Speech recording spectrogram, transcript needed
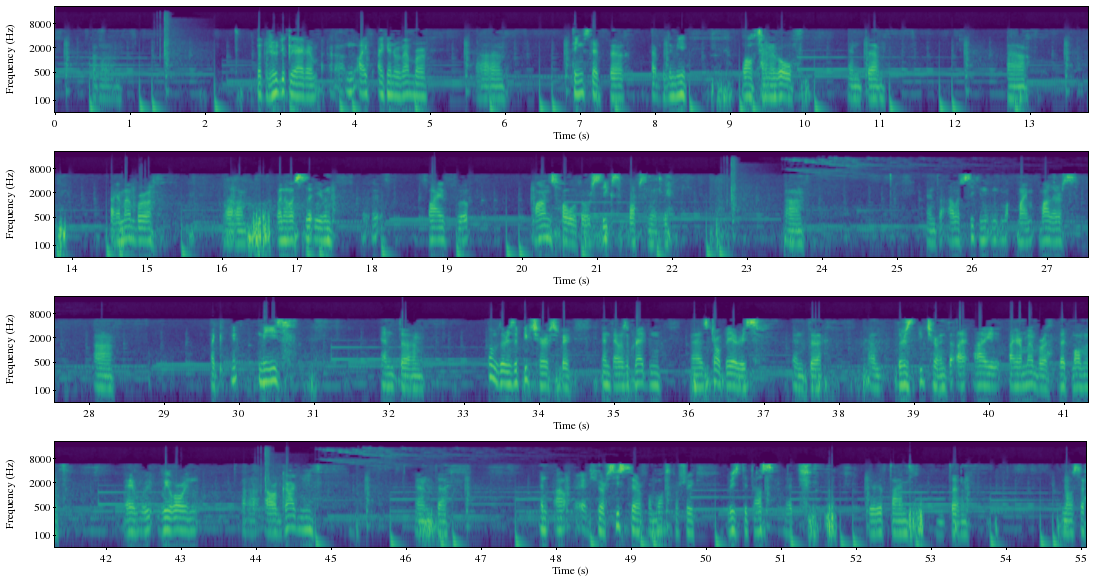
Uh, but periodically I, um, I, I can remember uh, things that uh, happened to me a long time ago, and um, uh, I remember uh, when I was even uh, five uh, months old or six approximately, uh, and I was sitting in my mother's uh, like knees. And um, oh, there is a picture actually, and I was grabbing uh, strawberries, and, uh, and there's a picture, and I, I, I remember that moment. Uh, we, we were in uh, our garden, and uh, and uh, her sister from Moscow she visited us that period of time, and, um, and also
